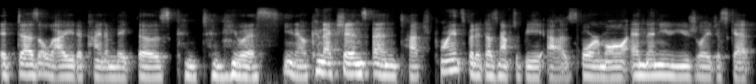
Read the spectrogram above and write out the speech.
It does allow you to kind of make those continuous, you know, connections and touch points, but it doesn't have to be as formal. And then you usually just get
